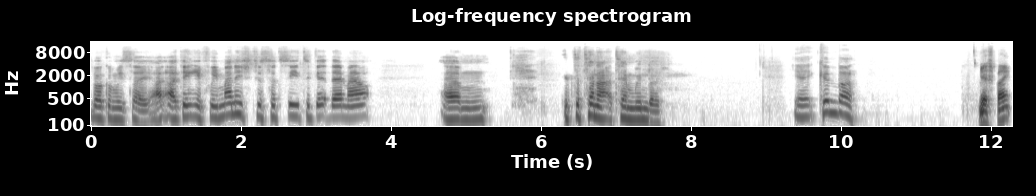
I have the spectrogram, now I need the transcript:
what can we say? I, I, think if we manage to succeed to get them out, um, it's a 10 out of 10 window. Yeah, Coomber. Yes, mate.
